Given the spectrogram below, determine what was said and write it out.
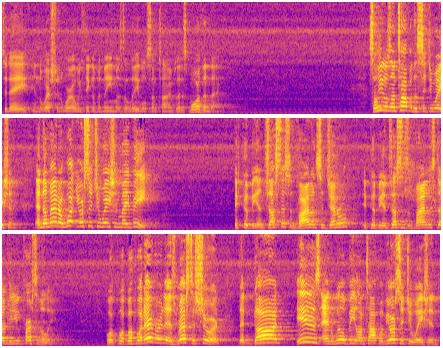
Today, in the Western world, we think of a name as a label sometimes, but it's more than that. So he was on top of the situation. And no matter what your situation may be, it could be injustice and violence in general, it could be injustice and violence done to you personally. But, but whatever it is, rest assured that God is and will be on top of your situation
